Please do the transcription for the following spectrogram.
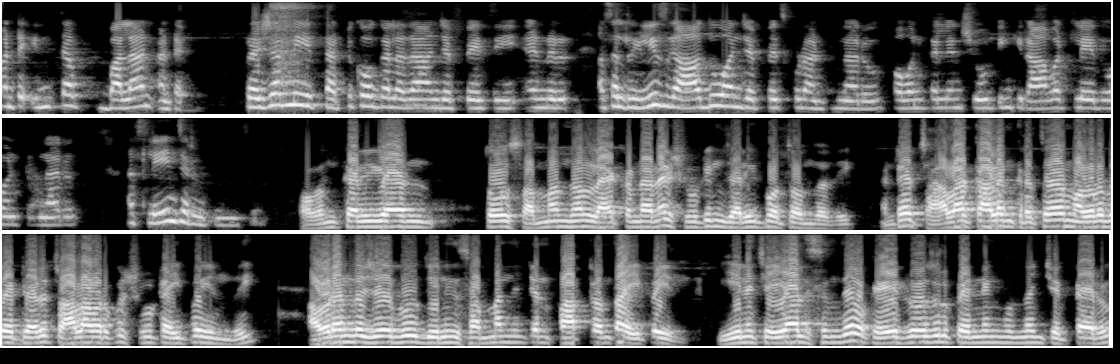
అంటే ఇంత బలాన్ అంటే ప్రెషర్ని తట్టుకోగలదా అని చెప్పేసి అండ్ అసలు రిలీజ్ కాదు అని చెప్పేసి కూడా అంటున్నారు. పవన్ కళ్యాణ్ షూటింగ్కి రావట్లేదు అంటున్నారు. అసలు ఏం జరుగుతుంది సార్? పవన్ కళ్యాణ్తో సంబంధం లేకుండానే షూటింగ్ జరిగిపోతుంది అది. అంటే చాలా కాలం క్రితమే మొదలు పెట్టారు చాలా వరకు షూట్ అయిపోయింది. ఔరంగజేబు దీనికి సంబంధించిన పార్ట్ అంతా అయిపోయింది. ఈయన చేయాల్సిందే ఒక ఏడు రోజులు పెండింగ్ ఉందని చెప్పారు.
